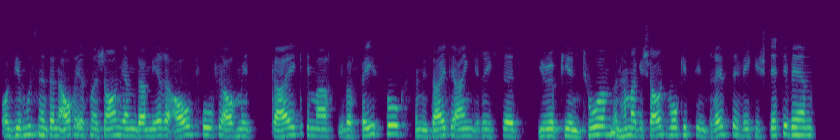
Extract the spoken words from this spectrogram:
Und wir mussten dann auch erstmal schauen, wir haben da mehrere Aufrufe auch mit Sky gemacht über Facebook, eine Seite eingerichtet, European Tour und haben mal geschaut, wo gibt's Interesse, welche Städte wären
